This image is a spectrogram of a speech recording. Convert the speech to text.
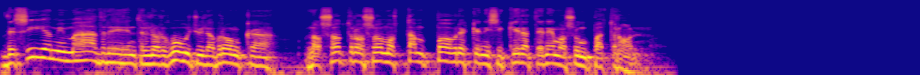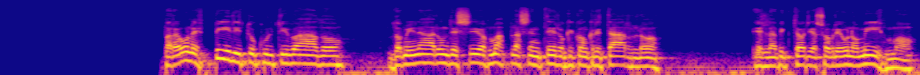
Decía mi madre entre el orgullo y la bronca, nosotros somos tan pobres que ni siquiera tenemos un patrón. Para un espíritu cultivado, dominar un deseo es más placentero que concretarlo. Es la victoria sobre uno mismo,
